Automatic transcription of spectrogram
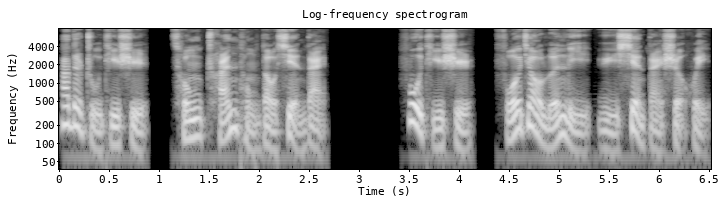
它的主题是从传统到现代，副题是佛教伦理与现代社会。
